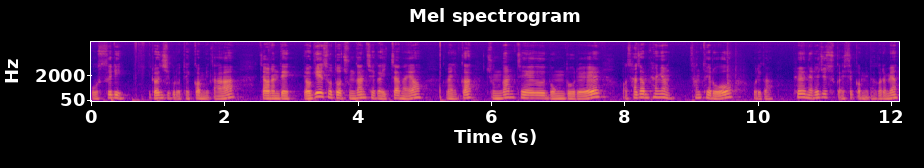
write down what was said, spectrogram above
O3 이런 식으로 될 겁니다. 자 그런데 여기에서도 중간체가 있잖아요. 그러니까 중간체의 농도를 어, 사전 평형 상태로 우리가 표현을 해줄 수가 있을 겁니다. 그러면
